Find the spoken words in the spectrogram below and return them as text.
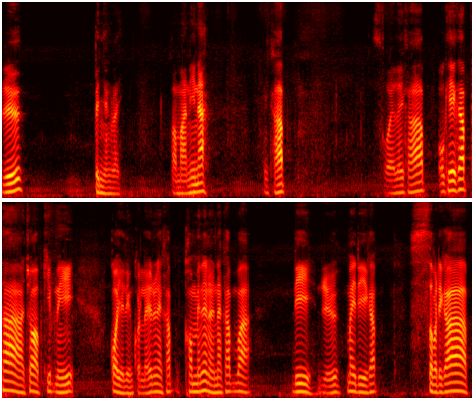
หรือเป็นอย่างไร ประมาณนี้นะนี่ครับ สวยเลยครับ โอเคครับ ถ้าชอบคลิปนี้ ก็อย่าลืมกดไลค์ด้วยนะครับ คอมเมนต์หน่อยนะครับว่า ดีหรือไม่ดีครับ สวัสดีครับ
